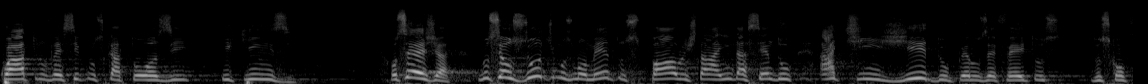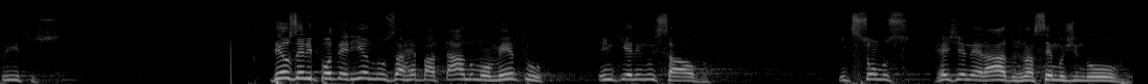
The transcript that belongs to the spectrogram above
4, versículos 14 e 15. Ou seja, nos seus últimos momentos, Paulo está ainda sendo atingido pelos efeitos dos conflitos. Deus ele poderia nos arrebatar no momento em que ele nos salva. em que somos regenerados, nascemos de novo.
